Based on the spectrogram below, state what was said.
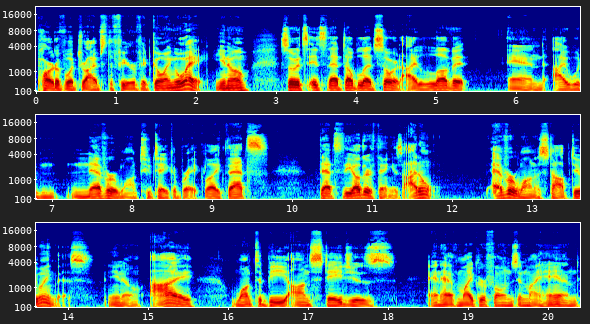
part of what drives the fear of it going away, you know? So it's it's that double-edged sword. I love it and I would never want to take a break. Like that's that's the other thing is I don't ever want to stop doing this. You know, I want to be on stages and have microphones in my hand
